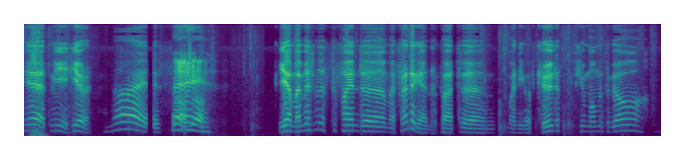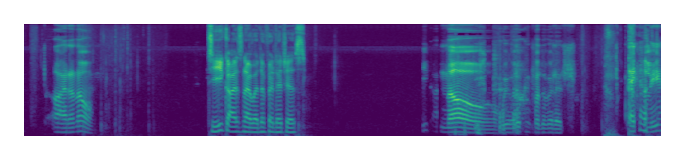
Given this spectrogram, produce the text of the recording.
Yeah, it's me here. Nice. Oh, Hey, look. Yeah, my mission is to find uh, my friend again, but um when he got killed a few moments ago, I don't know. Do you guys know where the village is? No, we were looking for the village. Actually,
